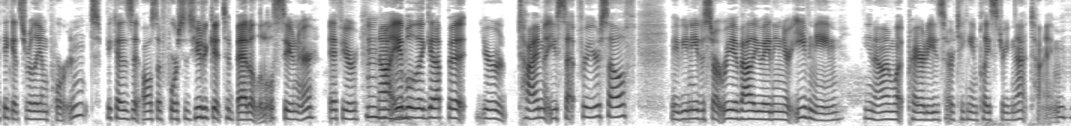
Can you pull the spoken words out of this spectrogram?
I think it's really important because it also forces you to get to bed a little sooner. If you're mm-hmm. not able to get up at your time that you set for yourself, maybe you need to start reevaluating your evening, you know, and what priorities are taking place during that time.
